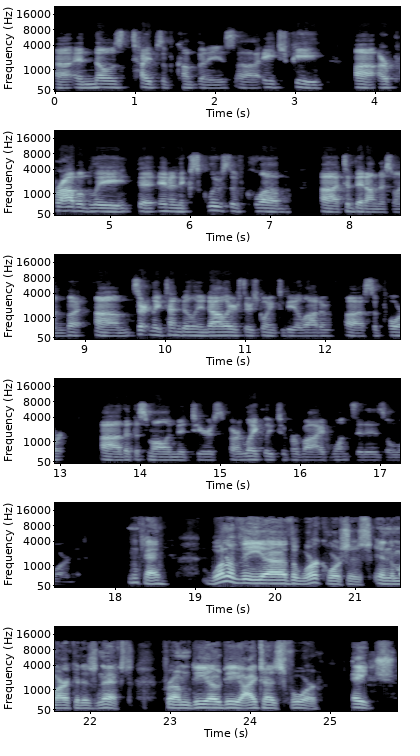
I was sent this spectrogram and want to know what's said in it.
uh, and those types of companies. Uh, HP uh, are probably the, in an exclusive club uh, to bid on this one. But um, certainly, $10 billion, there's going to be a lot of support that the small and mid tiers are likely to provide once it is awarded. Okay. One of the uh, the workhorses in the market is next from DoD ITES 4 H.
